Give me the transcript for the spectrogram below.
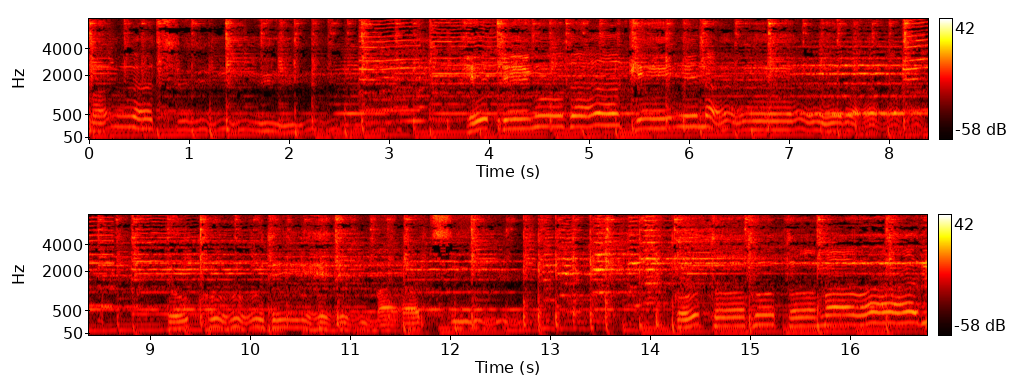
待つ？ヘテゴだけならどこで待つ？ごとごと回る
